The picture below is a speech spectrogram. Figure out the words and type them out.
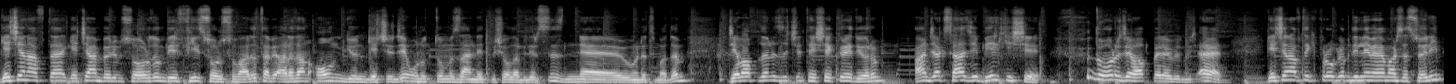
geçen hafta geçen bölüm sorduğum bir fil sorusu vardı. Tabi aradan 10 gün geçince unuttuğumu zannetmiş olabilirsiniz. Ne unutmadım. Cevaplarınız için teşekkür ediyorum. Ancak sadece bir kişi doğru cevap verebilmiş. Evet. Geçen haftaki programı dinlemeyen varsa söyleyeyim.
